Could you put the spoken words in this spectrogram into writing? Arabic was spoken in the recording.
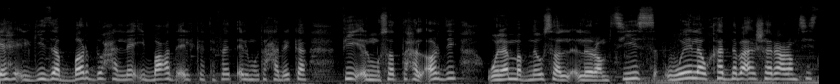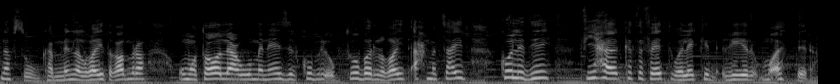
واتجاه الجيزة برضو هنلاقي بعض الكثافات المتحركة في المسطح الأرضي ولما بنوصل لرمسيس ولو خدنا بقى شارع رمسيس نفسه وكملنا لغاية غمرة ومطالع ومنازل كوبري أكتوبر لغاية أحمد سعيد كل دي فيها كثافات ولكن غير مؤثرة.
